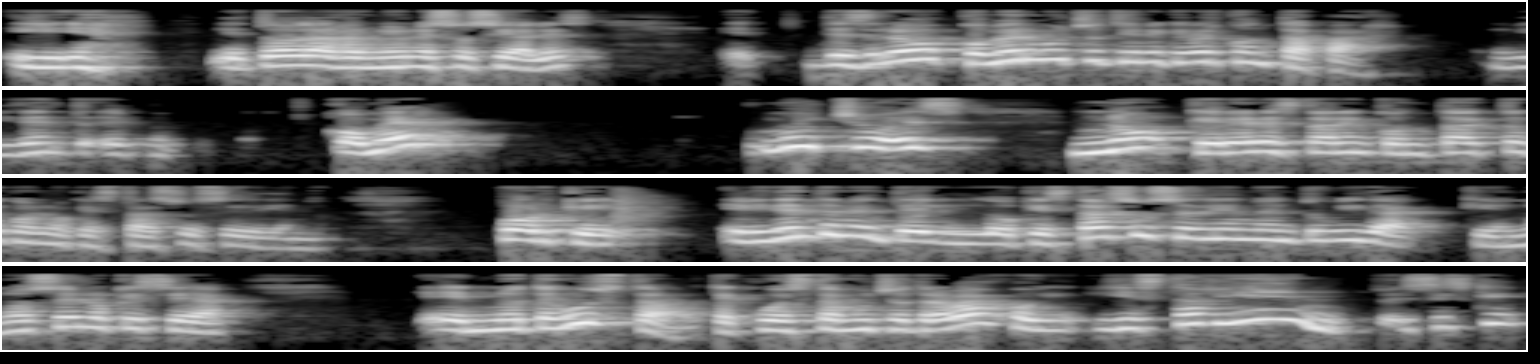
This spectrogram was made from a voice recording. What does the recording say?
y, en todas las reuniones sociales. Eh, desde luego, comer mucho tiene que ver con tapar. Eh, comer mucho es no querer estar en contacto con lo que está sucediendo. Porque evidentemente lo que está sucediendo en tu vida, que no sé lo que sea, no te gusta, te cuesta mucho trabajo y, y está bien. Pues es que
